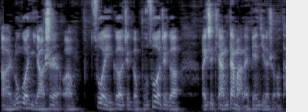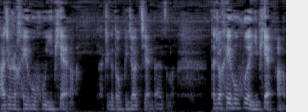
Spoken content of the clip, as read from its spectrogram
啊，如果你要是啊做一个这个不做这个 HTML 代码来编辑的时候，它就是黑乎乎一片啊，这个都比较简单，怎么？它就黑乎乎的一片啊，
